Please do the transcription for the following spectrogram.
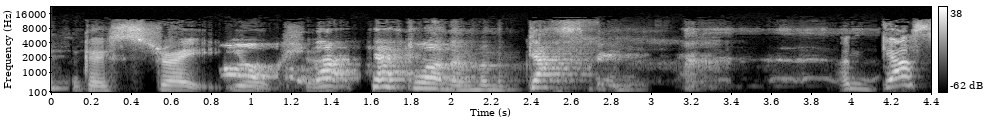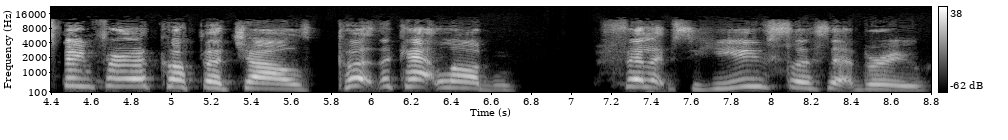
I go straight Oh, Yorkshire. put that kettle on I'm gasping. I'm gasping for a cuppa, Charles. Put the kettle on. Philip's useless at brew.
